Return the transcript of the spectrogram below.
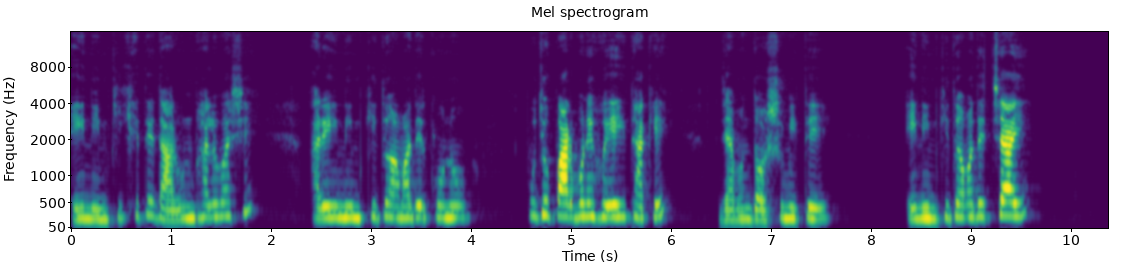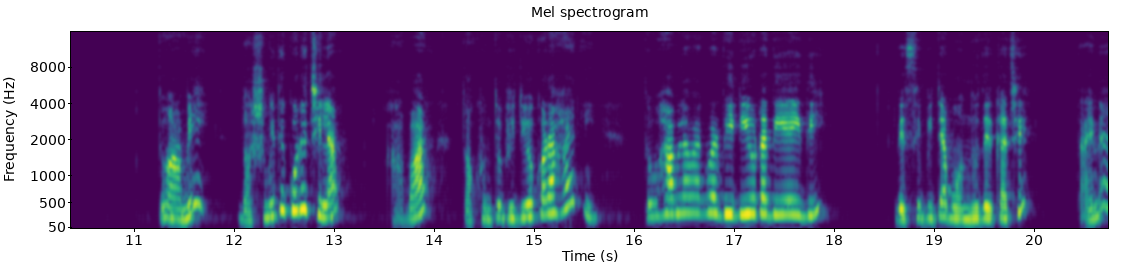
এই নিমকি খেতে দারুণ ভালোবাসি। আর এই নিমকি তো আমাদের কোনো পুজো পার্বণে হয়েই থাকে। যেমন দশমীতে এই নিমকি তো আমাদের চাই। তো আমি দশমীতে করেছিলাম, আবার তখন তো ভিডিও করা হয়নি। তো ভাবলাম একবার ভিডিওটা দিয়েই দিই। রেসিপিটা বন্ধুদের কাছে, তাই না?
